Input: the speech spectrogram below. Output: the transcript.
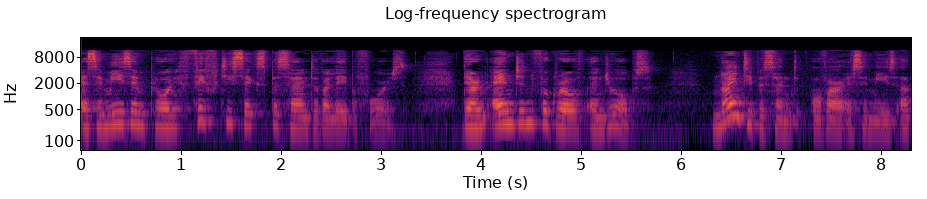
SMEs employ 56% of our labour force. They're an engine for growth and jobs. 90% of our SMEs are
